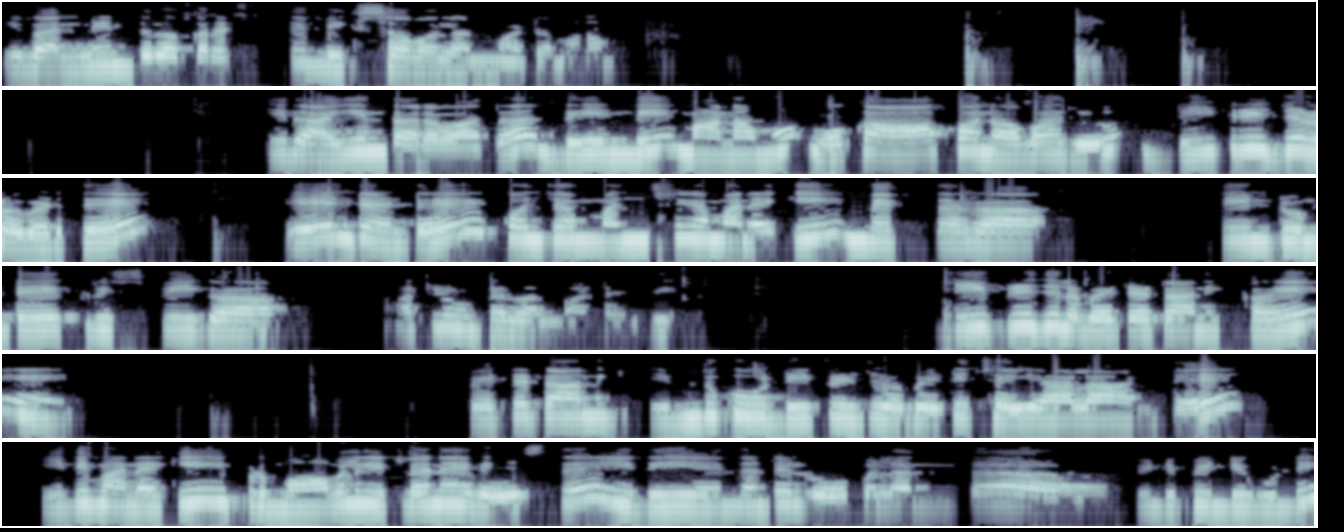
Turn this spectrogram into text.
ఇవన్నీ ఇందులో కరెక్ట్ మిక్స్ అవ్వాలన్నమాట మనం. ఇది అయిన తర్వాత దీన్ని మనము ఒక హాఫ్ అన్ అవర్ డీప్ ఫ్రిడ్జ్లో పెడితే ఏంటంటే కొంచెం మంచిగా మనకి మెత్తగా తింటుంటే క్రిస్పీగా అట్లా ఉంటుంది అనమాట ఇది డీప్ ఫ్రిడ్జ్లో పెట్టడానికి పెట్టడానికి ఎందుకు డీప్ ఫ్రిడ్జ్లో పెట్టి చేయాలా అంటే ఇది మనకి ఇప్పుడు మామూలుగా ఇట్లనే వేస్తే ఇది ఏంటంటే లోపలంతా పిండి పిండి ఉండి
